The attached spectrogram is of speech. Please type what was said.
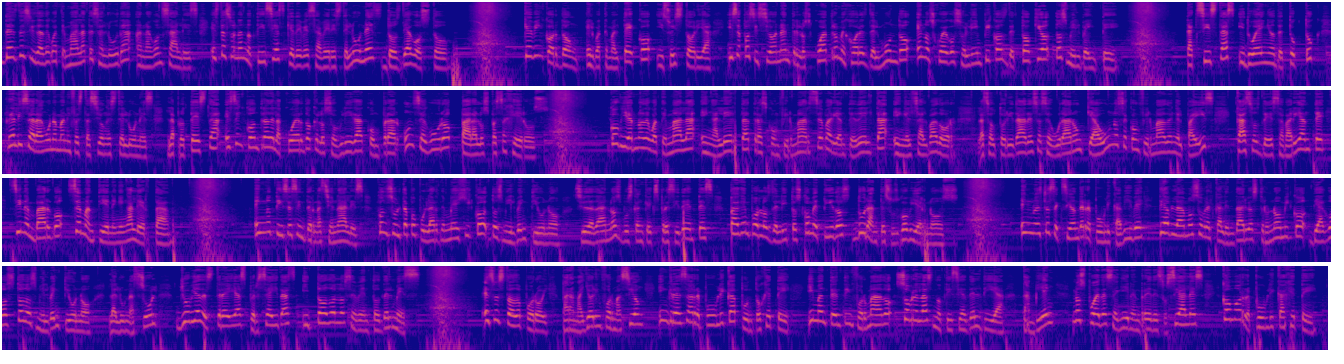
Desde Ciudad de Guatemala te saluda Ana González. Estas son las noticias que debes saber este lunes 2 de agosto. Kevin Cordón, el guatemalteco, hizo historia y se posiciona entre los cuatro mejores del mundo en los Juegos Olímpicos de Tokio 2020. Taxistas y dueños de tuk-tuk realizarán una manifestación este lunes. La protesta es en contra del acuerdo que los obliga a comprar un seguro para los pasajeros. Gobierno de Guatemala en alerta tras confirmarse variante Delta en El Salvador. Las autoridades aseguraron que aún no se ha confirmado en el país casos de esa variante, sin embargo, se mantienen en alerta. En noticias internacionales, Consulta Popular de México 2021. Ciudadanos buscan que expresidentes paguen por los delitos cometidos durante sus gobiernos. En nuestra sección de República Vive te hablamos sobre el calendario astronómico de agosto 2021, la luna azul, lluvia de estrellas, perseidas y todos los eventos del mes. Eso es todo por hoy. Para mayor información, ingresa a república.gt y mantente informado sobre las noticias del día. También nos puedes seguir en redes sociales como República GT.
